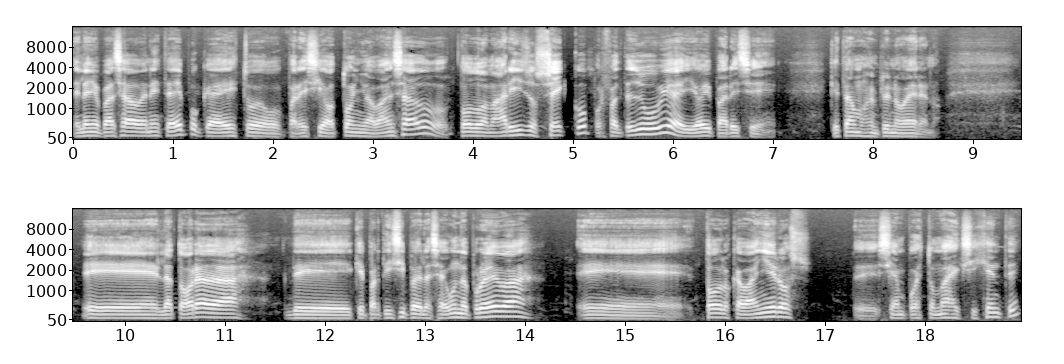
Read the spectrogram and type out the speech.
el año pasado en esta época esto parecía otoño avanzado, todo amarillo, seco por falta de lluvia y hoy parece que estamos en pleno verano. Eh, la torada de, que participa de la segunda prueba, eh, todos los cabañeros eh, se han puesto más exigentes,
